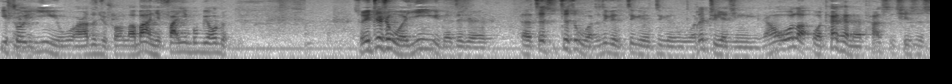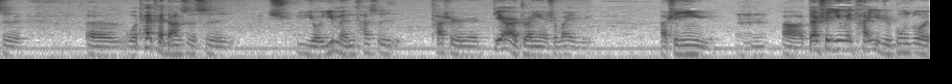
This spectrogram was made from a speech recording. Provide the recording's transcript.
一说英语，我儿子就说：“老爸，你发音不标准。”所以这是我英语的这个，呃，这是这是我的这个这个这个我的职业经历。然后我老我太太呢，她是其实是，呃，我太太当时是学有一门，她是她是第二专业是外语，啊是英语，嗯啊，但是因为她一直工作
